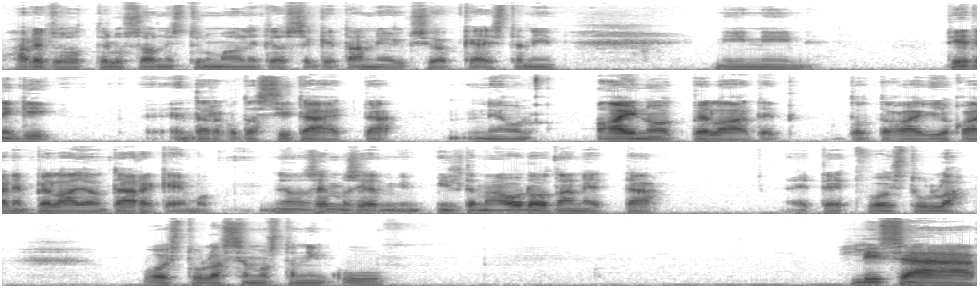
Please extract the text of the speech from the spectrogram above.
harjoitusottelussa onnistunut maalinteossakin, että Anni on yksi hyökkäistä, niin, niin, niin tietenkin en tarkoita sitä, että ne on ainoat pelaajat, että totta kai jokainen pelaaja on tärkeä, mutta ne on semmoisia, miltä mä odotan, että, että, että voisi tulla, vois tulla semmoista niin kuin lisää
